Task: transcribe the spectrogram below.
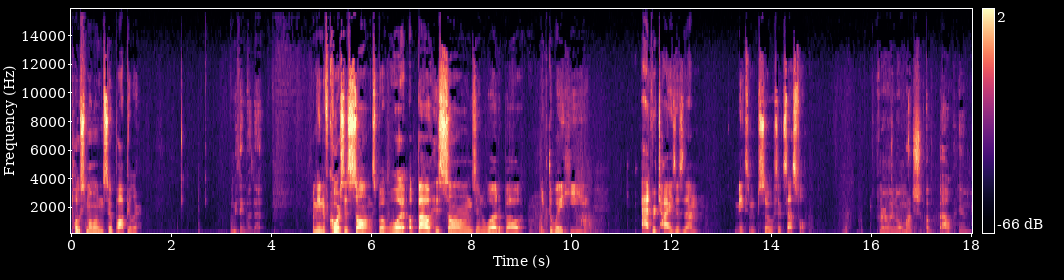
Post Malone so popular? Let me think about that. I mean, of course, his songs, but what about his songs and what about like the way he advertises them makes him so successful? I don't really know much about him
